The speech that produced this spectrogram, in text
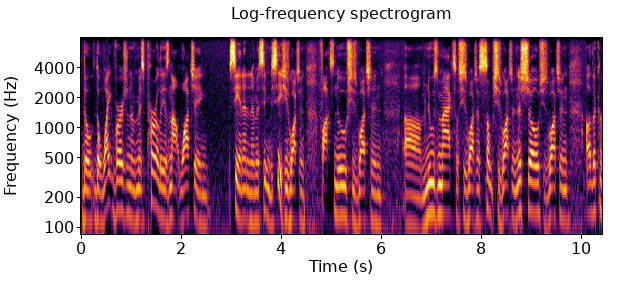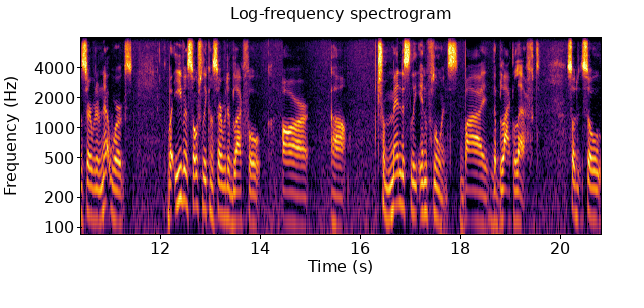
the the white version of Miss Pearlie is not watching CNN and MSNBC. She's watching Fox News. She's watching um, Newsmax. So she's watching some. She's watching this show. She's watching other conservative networks. But even socially conservative black folk are um, tremendously influenced by the black left. So, so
